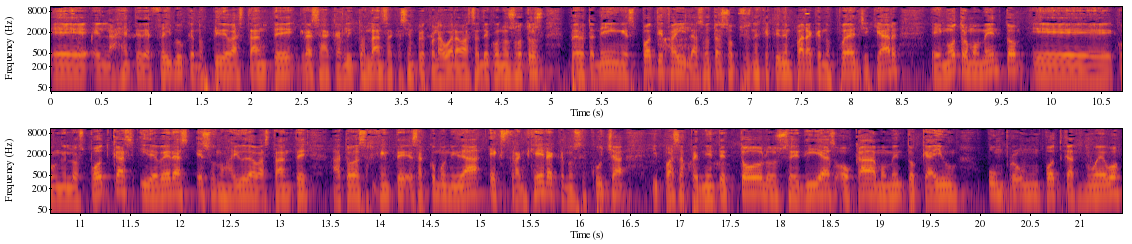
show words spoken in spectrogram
eh, en la gente de Facebook que nos pide bastante, gracias a Carlitos Lanza, que siempre colabora bastante con nosotros, pero también en Spotify y las otras opciones que tienen para que nos puedan chequear en otro momento eh, con los podcasts, y de veras eso nos ayuda bastante a toda esa gente, esa comunidad extranjera que nos escucha y pasa pendiente todos los eh, días o cada momento que hay un, un, un podcast nuevo,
